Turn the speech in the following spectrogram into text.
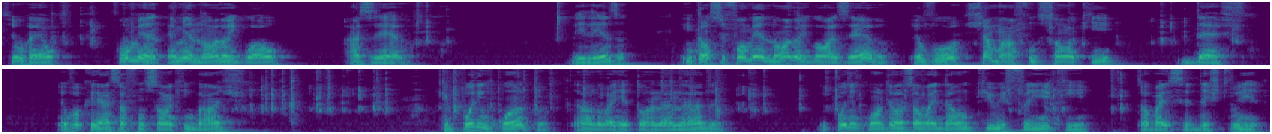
se o health, for men é menor ou igual a zero. Beleza? Então, se for menor ou igual a zero, eu vou chamar a função aqui def. Eu vou criar essa função aqui embaixo. Que por enquanto ela não vai retornar nada. E por enquanto ela só vai dar um kill free aqui. Só vai ser destruído.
